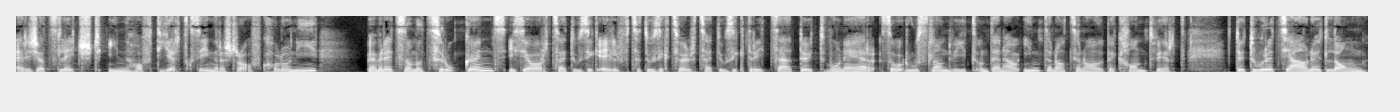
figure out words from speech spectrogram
Er ist ja zuletzt inhaftiert in einer Strafkolonie. Wenn wir jetzt nochmal zurückgehen ins Jahr 2011, 2012, 2013, dort, wo er so russlandweit und dann auch international bekannt wird, dort dauert es ja auch nicht lang,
